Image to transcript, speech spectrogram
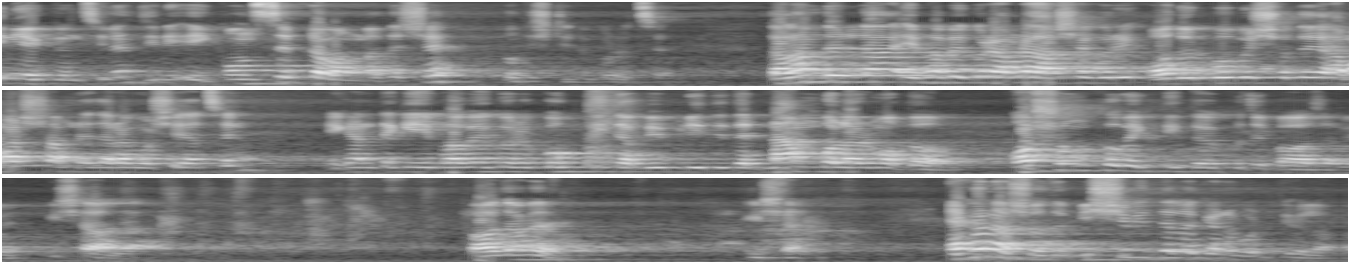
তিনি একজন ছিলেন, যিনি এই কনসেপ্টটা বাংলাদেশে প্রতিষ্ঠিত করেছেন। আলহামদুলিল্লাহ, এভাবে করে আমরা আশা করি অদূর ভবিষ্যতে আমার সামনে যারা বসে আছেন, এখান থেকে এভাবে করে বক্তৃতা, বিবৃতিতে নাম বলার মতো অসংখ্য ব্যক্তিত্ব খুঁজে পাওয়া যাবে, ইনশাআল্লাহ। পাওয়া যাবে? ইনশাআল্লাহ। এখন আসো, যে বিশ্ববিদ্যালয় কেন ভর্তি হলাম?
